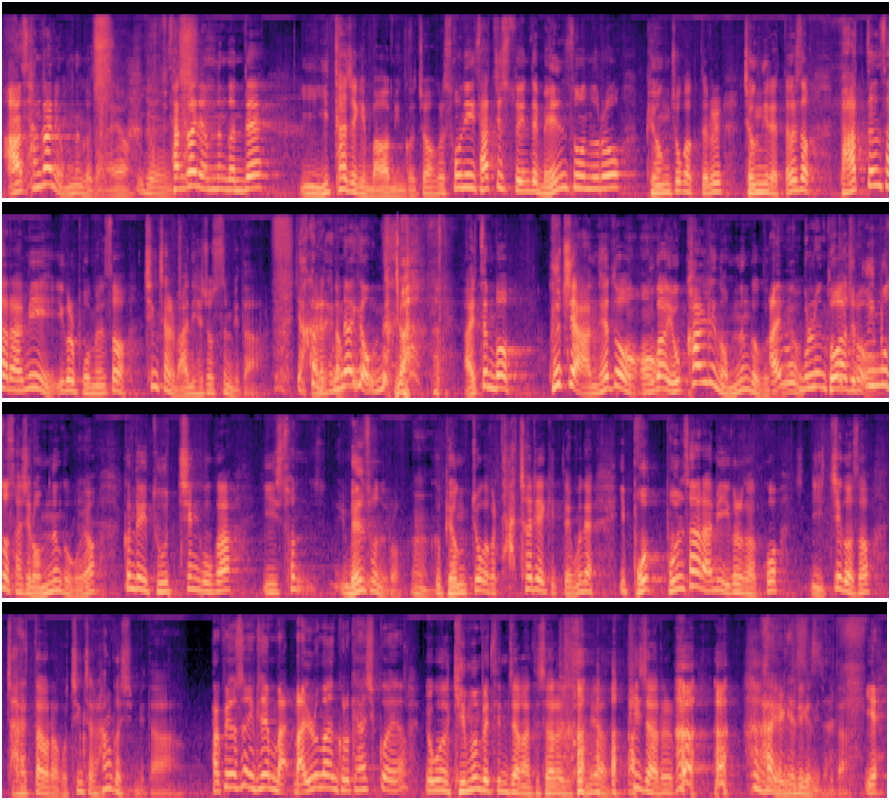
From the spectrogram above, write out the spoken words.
아 상관이 없는 거잖아요. 예. 상관이 없는 건데 이 이타적인 마음인 거죠. 그래서 손이 다칠 수도 있는데 맨손으로 병 조각들을 정리를 했다. 그래서 봤던 사람이 이걸 보면서 칭찬을 많이 해줬습니다. 약간. 맥락이 없는. 하여튼 뭐 굳이 안 해도 어, 어. 누가 욕할 리는 없는 거거든요. 아니, 뭐 물론 도와줄 그렇죠. 의무도 사실 없는 거고요. 근데 이 두 친구가 이 손 맨손으로 음. 그병 조각을 다 처리했기 때문에 이본 사람이 이걸 갖고 이 찍어서 잘했다고 칭찬을 한 것입니다. 박 변호사님 그냥 마- 말로만 그렇게 하실 거예요? 요거는 김은배 팀장한테 전화 주시면 피자를 꼭 알겠습니다. 해드리겠습니다. 예.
